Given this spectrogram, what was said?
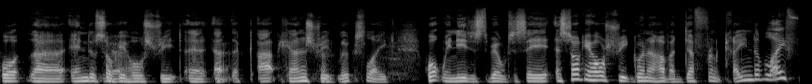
what the end of Yeah. Hall Street uh, at the at Buchanan Street looks like. What we need is to be able to say, is Sauchiehall Street going to have a different kind of life?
